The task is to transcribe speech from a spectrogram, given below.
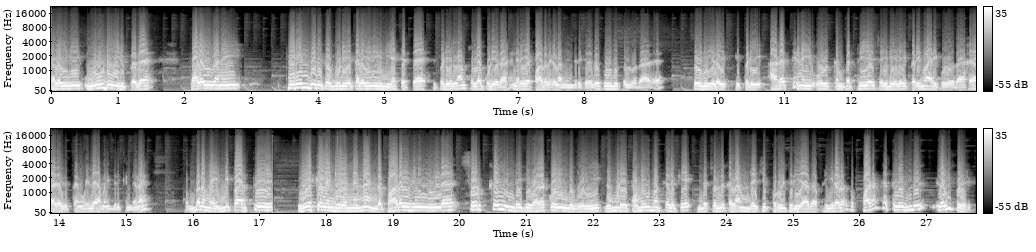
தலைவி ஊடி இருப்பத தலைவனை பிரிந்து இருக்கக்கூடிய தலைவியின் இயக்கத்தை இப்படியெல்லாம் சொல்லக்கூடியதாக நிறைய பாடல்கள் அமைந்திருக்கிறது. தூது சொல்வதாக செய்திகளை இப்படி அகத்திணை ஒழுக்கம் பற்றிய செய்திகளை பரிமாறிக்கொள்வதாக அழகு தமிழிலே அமைந்திருக்கின்றன. ரொம்ப நம்ம எண்ணி பார்த்து இயக்க வேண்டியது என்னன்னா இந்த பாடல்களில் உள்ள சொற்கள் இன்றைக்கு வழக்கொழிந்து போய் நம்முடைய தமிழ் மக்களுக்கே இந்த சொல்லுக்கெல்லாம் இன்றைக்கு பொருள் தெரியாது அப்படிங்கிற அளவுக்கு பழக்கத்திலிருந்து விலகி போயிருக்கு.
